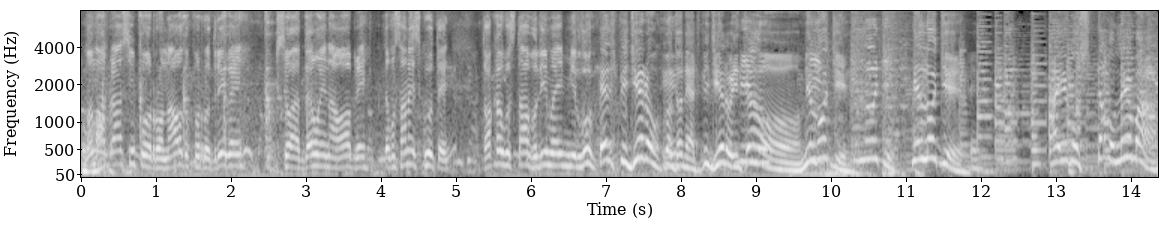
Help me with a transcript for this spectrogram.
Manda um abraço aí pro Ronaldo, pro Rodrigo aí, pro seu Adão aí na obra aí. Tamo só na escuta aí. Toca o Gustavo Lima aí, Milu. Eles pediram, Cotonete, pediram, então. Milude. Milude. Milude. Aí, Gustavo Lima.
